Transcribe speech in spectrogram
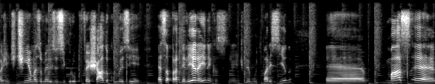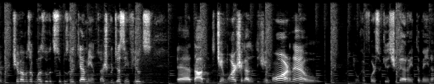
a gente tinha mais ou menos esse grupo fechado, como esse, essa prateleira aí, né, que a gente vê muito parecida. É, mas é, tivemos algumas dúvidas sobre os ranqueamentos. Acho que o Justin Fields, é, dado o DJ Moore, chegada do DJ Moore, né, o, o, reforço que eles tiveram aí também na,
